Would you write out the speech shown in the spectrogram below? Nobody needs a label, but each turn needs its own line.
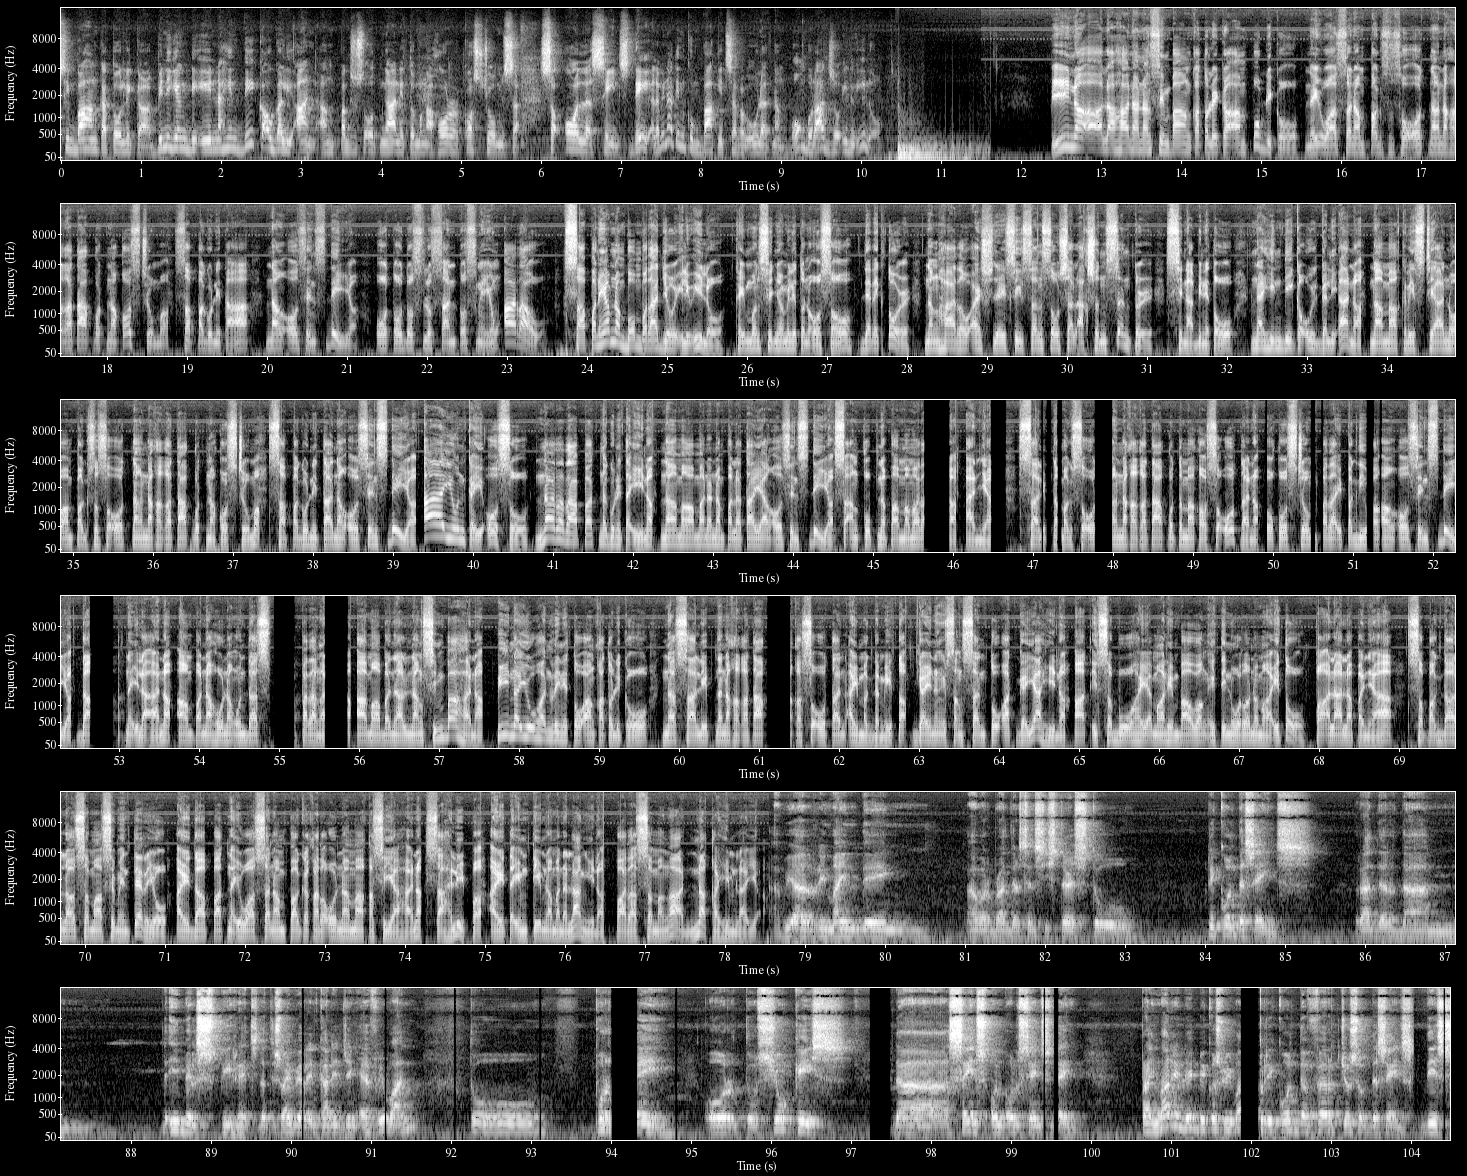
Simbahang Katolika binigyang diin na hindi kaugalian ang pagsusuot nga nito mga horror costumes sa, All Saints Day. Alamin natin kung bakit sa pag-uulat ng Bomborazo Iloilo.
Pinaaalahanan ng simbahang katolika ang publiko na iwasan ang pagsusuot ng nakakatakot na costume sa pagunita ng All Saints Day o Todos los Santos ngayong araw. Sa panayam ng Bombo Radio Iloilo kay Monsignor Militon Oso, Direktor ng Haro Archdiocesan Social Action Center, sinabi nito na hindi kaugalian na mga Kristiyano ang pagsusuot ng nakakatakot na costume sa pagunita ng All Saints Day. Ayon kay Oso, nararapat na gunitain ng mga mananampalataya ang All Saints Day sa angkop na pamamaraan. Anya, salip na magsuot ng nakakatakot na mga kasuotan o costume para ipagdiwang ang All Saints Day, dapat na ilaana ang panahon ng undas parangal ang mga banal ng simbahan. Pinayuhan rin ito ang katoliko na salip na nakakatakot na kasuotan ay magdamit gaya ng isang santo at gayahin at isabuhay ang mga limbawang itinuro ng mga ito. Paalala pa niya, sa pagdalaw sa mga sementeryo ay dapat na iwasan ang pagkakaroon ng mga kasiyahan sa halip ay taimtim na manalangin para sa mga nakahimlaya.
we are reminding our brothers and sisters to recall the saints rather than the evil spirits. That is why we are encouraging everyone to portray or to showcase the saints on All Saints Day. Primarily because we want to recall the virtues of the saints. This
